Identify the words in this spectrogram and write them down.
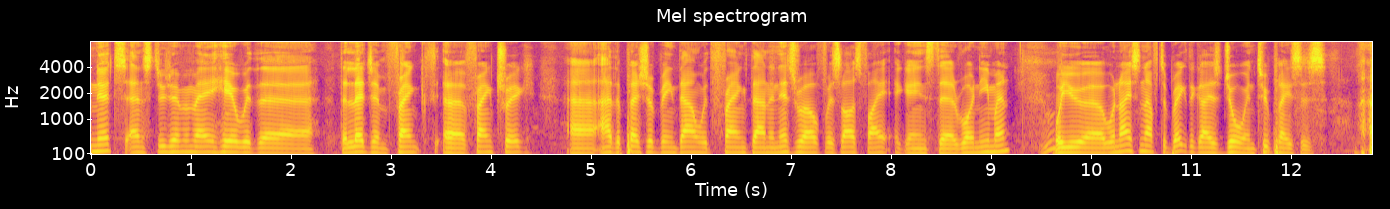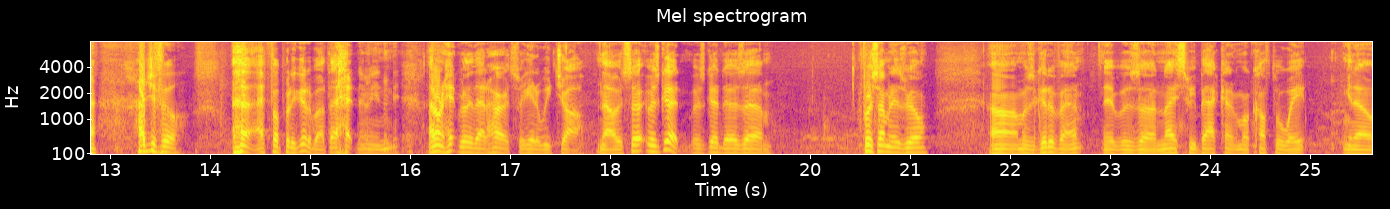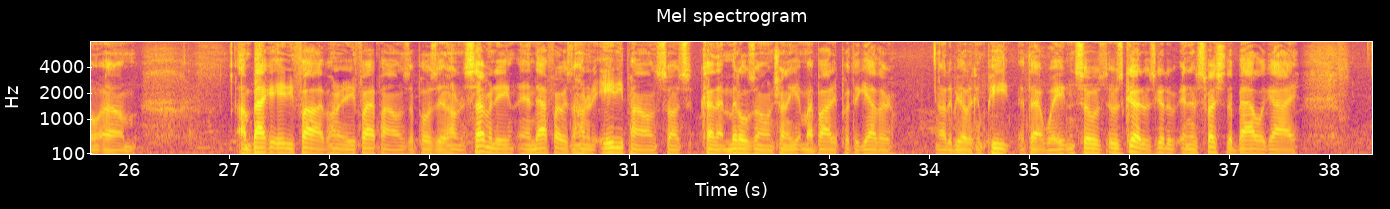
Nuts and Studio MMA here with uh, the legend Frank uh, Frank Trigg. Uh, I had the pleasure of being down with Frank down in Israel for his last fight against uh, Roy Niemann, Mm-hmm. where you uh, were nice enough to break the guy's jaw in two places. How'd you feel? I felt pretty good about that. I mean, I don't hit really that hard, so he had a weak jaw. No, it was, uh, it was good. It was good. It was um, first time in Israel. Um, it was a good event. It was uh, nice to be back, kind of a more comfortable weight. You know, um, I'm back at 85, 185 pounds, opposed to 170, and that fight was 180 pounds. So it's kind of that middle zone, trying to get my body put together uh, to be able to compete at that weight. And so it was, it was good. It was good, and especially the battle guy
